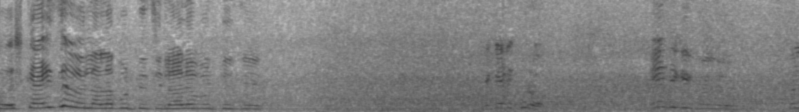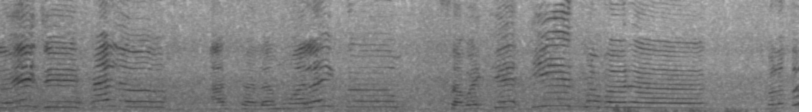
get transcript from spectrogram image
গোশ খাইছো? লালা পড়তেছি, লালা পড়তেছে। দেখে এদিকে ঘুরো। এইদিকে ঘুরো। বলো, এই যে, হ্যালো, আসসালামু আলাইকুম। সবাইকে ঈদ মোবারক। বলো তো।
